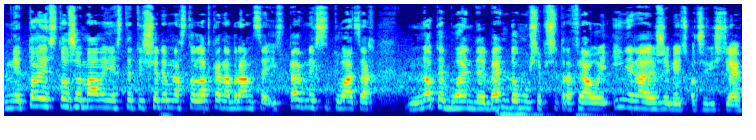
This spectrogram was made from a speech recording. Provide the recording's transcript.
mm, to jest to, że mamy niestety 17-latka na bramce i w pewnych sytuacjach no te błędy będą mu się przytrafiały i nie należy mieć oczywiście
